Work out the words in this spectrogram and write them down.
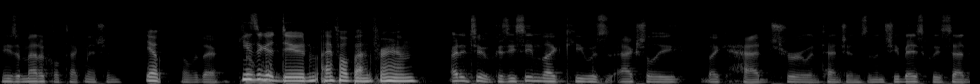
He's a medical technician. Yep. over there. He's So a good dude. I felt bad for him. I did too, because he seemed like he was actually like had true intentions, and then she basically said,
